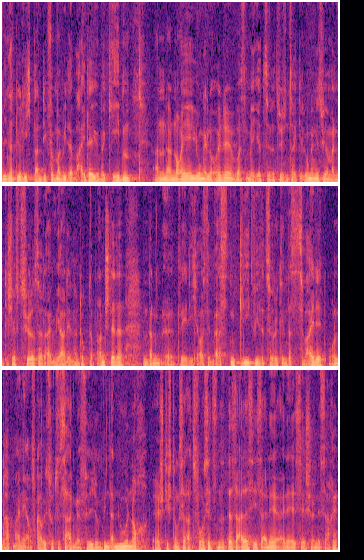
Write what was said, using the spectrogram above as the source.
will natürlich dann die Firma wieder weiter übergeben an neue junge Leute, was mir jetzt in der Zwischenzeit gelungen ist. Wir haben einen Geschäftsführer seit einem Jahr, den Herrn Dr. Brandstätter. Und dann äh, ich aus dem ersten Glied wieder zurück in das zweite und habe meine Aufgabe sozusagen erfüllt und bin dann nur noch äh, Stiftungsratsvorsitzender. Das alles ist eine, eine sehr schöne Sache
